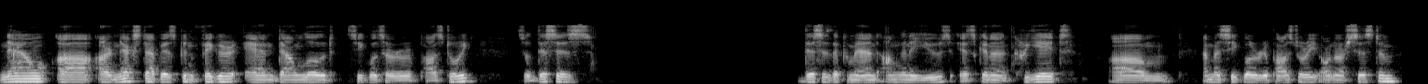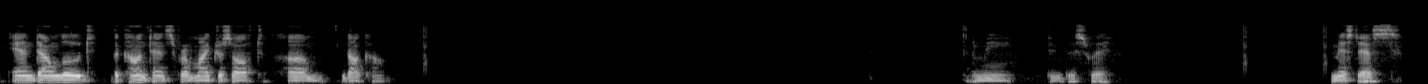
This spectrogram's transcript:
now uh, our next step is configure and download SQL Server repository so this is this is the command I'm going to use. It's going to create um, MS SQL repository on our system and download the contents from Microsoft.com. Um, Let me do this way. Missed S.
